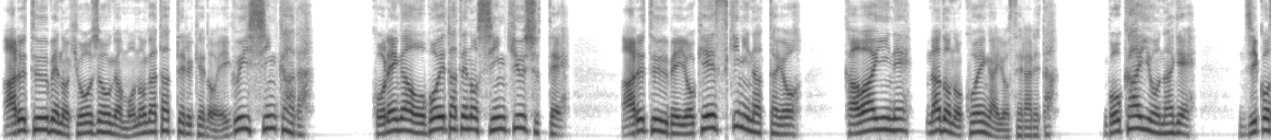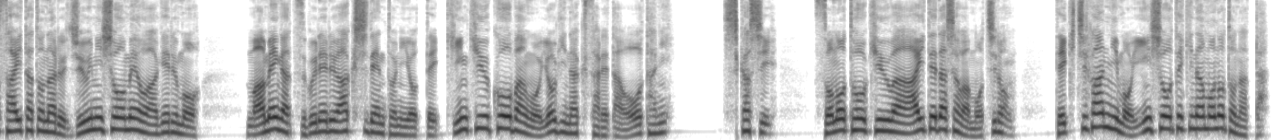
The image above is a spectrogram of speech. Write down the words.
アルトゥーベの表情が物語ってるけどエグいシンカーだ。これが覚えたての新球種ってアルトゥーベ余計好きになったよ。かわいいね。などの声が寄せられた。5回を投げ自己最多となる12勝目を挙げるも豆が潰れるアクシデントによって緊急降板を余儀なくされた大谷。しかしその投球は相手打者はもちろん敵地ファンにも印象的なものとなった。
